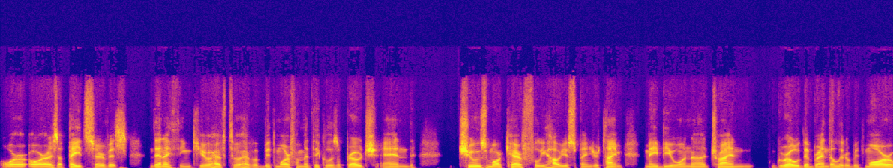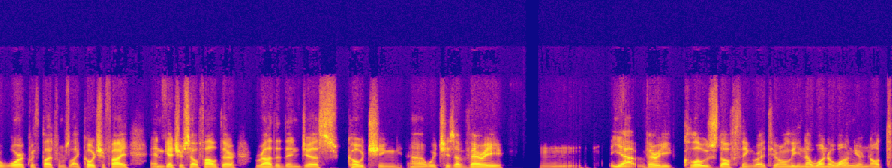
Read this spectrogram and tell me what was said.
or or as a paid service then i think you have to have a bit more of a meticulous approach and choose more carefully how you spend your time. Maybe you want to try and grow the brand a little bit more, work with platforms like Coachify and get yourself out there rather than just coaching, uh, which is a very mm, yeah, very closed off thing, right? You're only in a 101, you're not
